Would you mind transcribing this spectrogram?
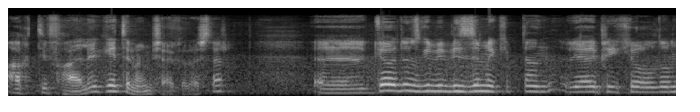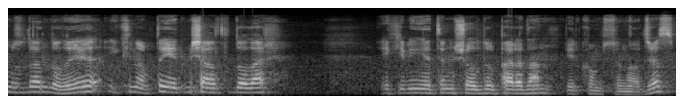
aktif hale getirmemiş arkadaşlar. Ee, gördüğünüz gibi bizim ekipten VIP 2 olduğumuzdan dolayı 2.76 dolar ekibin yatırmış olduğu paradan bir komisyon alacağız.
